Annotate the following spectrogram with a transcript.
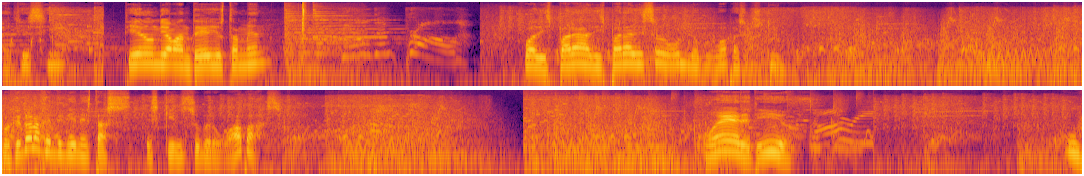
La Jessie. Tienen un diamante ellos también. Buah, dispara, dispara de eso. Oh, lo guapa su skin. ¿Por qué toda la gente tiene estas skins súper guapas? Muere, tío. Uy.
